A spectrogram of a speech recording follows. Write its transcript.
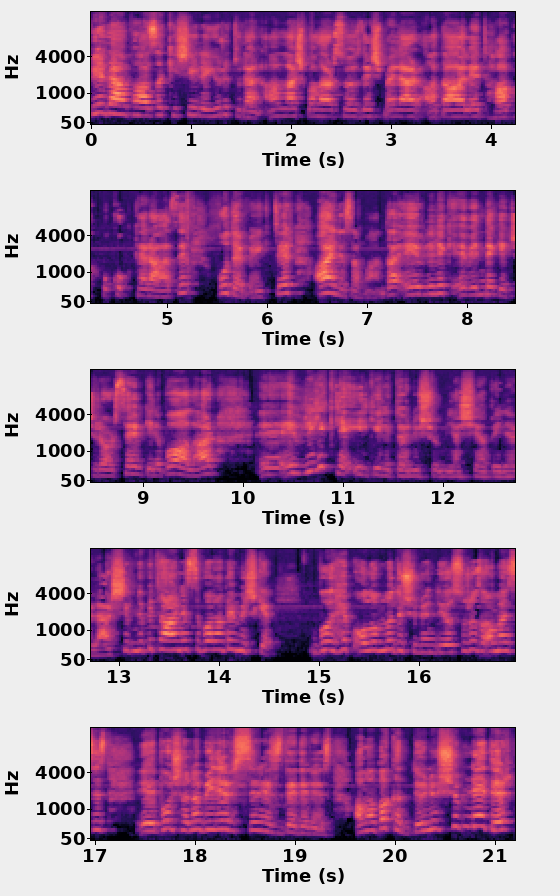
Birden fazla kişiyle yürütülen anlaşmalar, sözleşmeler, adalet, hak, hukuk, terazi bu demektir. Aynı zamanda evlilik evinde geçiriyor sevgili boğalar. Ee, evlilikle ilgili dönüşüm yaşayabilirler. Şimdi bir tanesi bana demiş ki bu hep olumlu düşünün diyorsunuz ama siz e, boşanabilirsiniz dediniz. Ama bakın dönüşüm nedir?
